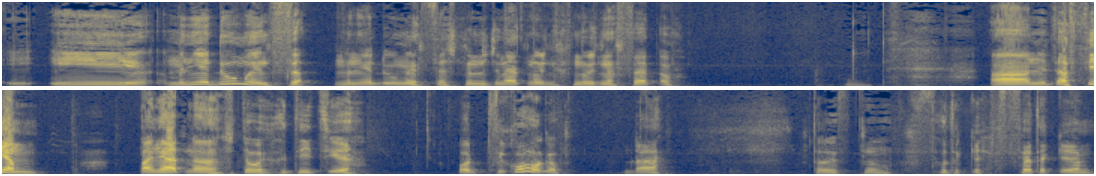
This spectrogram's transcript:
И, и мне думается, мне думается, что начинать нужно, нужно с этого. А, не совсем понятно, что вы хотите от психологов, да, то есть, ну, все-таки, все-таки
